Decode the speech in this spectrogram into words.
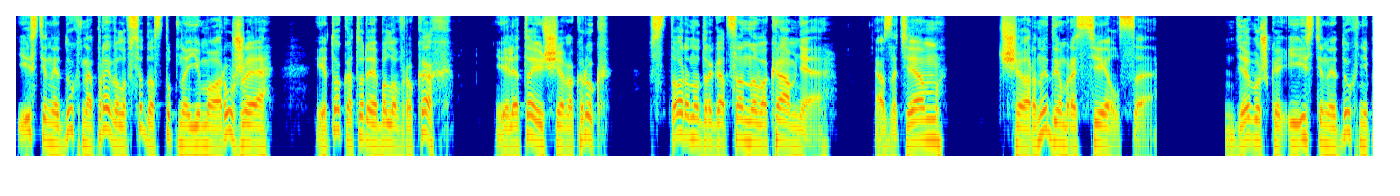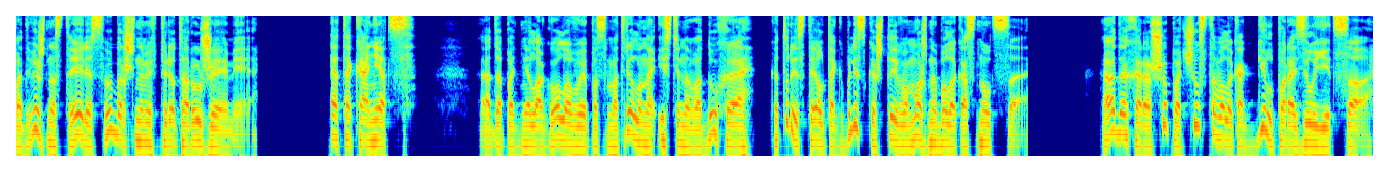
Истинный дух направил все доступное ему оружие, и то, которое было в руках, и летающее вокруг, в сторону драгоценного камня. А затем... черный дым рассеялся. Девушка и истинный дух неподвижно стояли с выброшенными вперед оружиями. «Это конец!» Ада подняла голову и посмотрела на истинного духа, который стоял так близко, что его можно было коснуться. Ада хорошо почувствовала, как Гил поразил яйцо.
